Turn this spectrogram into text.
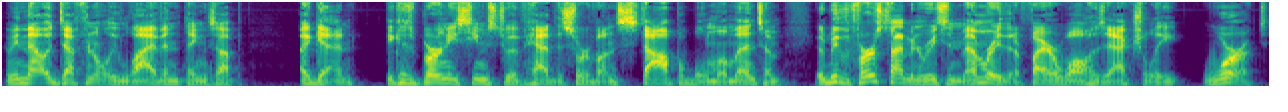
I mean, that would definitely liven things up again because Bernie seems to have had this sort of unstoppable momentum. It would be the first time in recent memory that a firewall has actually worked.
